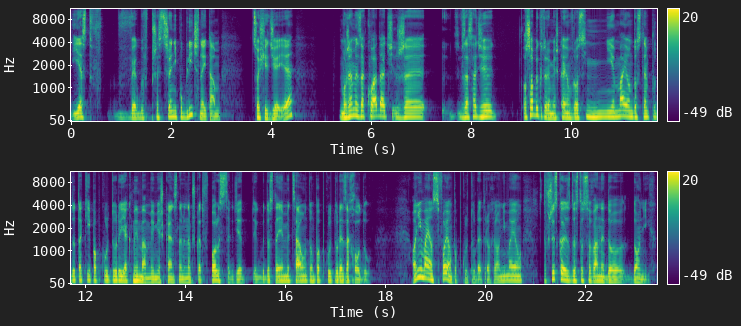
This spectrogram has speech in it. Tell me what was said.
jest w, w, jakby w przestrzeni publicznej tam, co się dzieje, możemy zakładać, że w zasadzie osoby, które mieszkają w Rosji, nie mają dostępu do takiej popkultury, jak my mamy, mieszkając na, na przykład w Polsce, gdzie jakby dostajemy całą tą popkulturę zachodu. Oni mają swoją popkulturę trochę, oni mają. To wszystko jest dostosowane do, do nich.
